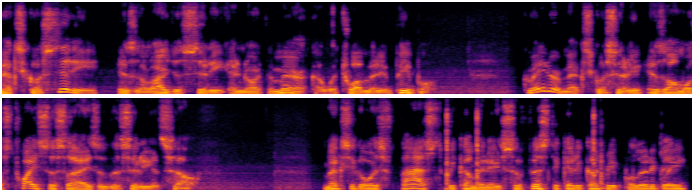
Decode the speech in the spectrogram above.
Mexico City is the largest city in North America with 12 million people. Greater Mexico City is almost twice the size of the city itself. Mexico is fast becoming a sophisticated country politically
